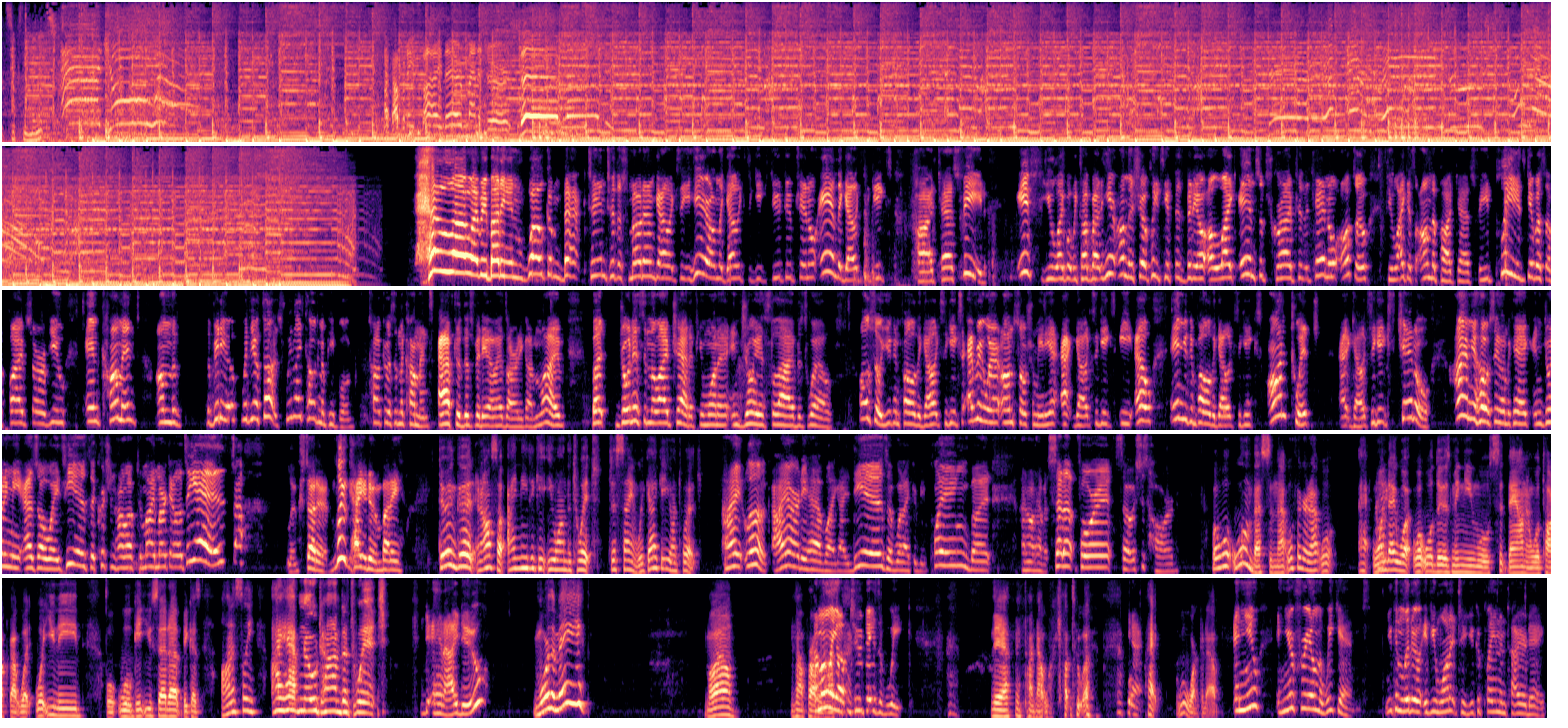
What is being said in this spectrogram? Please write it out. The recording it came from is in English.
at 60 Minutes. accompanied by their manager, Sam everybody, and welcome back to Into the Schmodown Galaxy here on the Galaxy Geeks YouTube channel and the Galaxy Geeks podcast feed. If you like what we talk about here on the show, please give this video a like and subscribe to the channel. Also, if you like us on the podcast feed, please give us a five star review and comment on the, the video with your thoughts. We like talking to people. Talk to us in the comments after this video has already gone live, but join us in the live chat if you want to enjoy us live as well. Also, you can follow the Galaxy Geeks everywhere on social media at Galaxy Geeks EL, and you can follow the Galaxy Geeks on Twitch at Galaxy Geeks Channel. I am your host, Elon McKeag, and joining me as always, he is the Christian Harloff to my Mark Ellis. He is Luke Studdard. Luke, how you doing, buddy? Doing good. And also, I need to get you on the Twitch. Just saying, we gotta get you on Twitch. I look, I already have like ideas of what I could be playing, but I don't have a setup for it, so it's just hard. Well, we'll, we'll invest in that. We'll figure it out. We'll eh, one day what what we'll do is me and you will sit down and we'll talk about what what you need. We'll we'll get you set up because honestly, I have no time to Twitch And I do. more than me. Well, not probably. I'm only not. up two days a week. Yeah, it might not work out too well. Yeah. Hey, we'll work it out. And you and you're free on the weekends. You can literally, if you wanted to, you could play an entire day.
